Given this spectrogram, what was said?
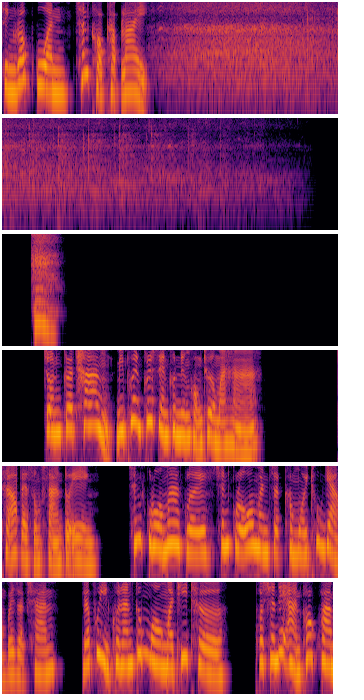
สิ่งรบกวน ฉันขอขับไล่ จนกระทั่งมีเพื่อนคริสเตียนคนหนึ่งของเธอมาหา เธอเอาแต่สงสารตัวเอง ฉันกลัวมากเลย ฉันกลัวว่ามันจะขโมยทุกอย่างไปจากฉัน แล้วผู้หญิงคนนั้นก็มองมาที่เธอพอฉันได้อ่านข้อความ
